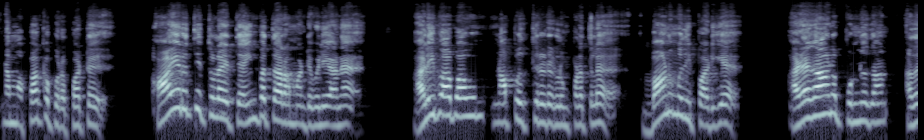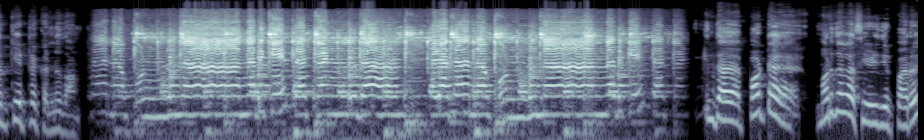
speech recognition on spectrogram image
நம்ம பார்க்க போற பாட்டு ஆயிரத்தி தொள்ளாயிரத்தி ஐம்பத்தி ஆறாம் ஆண்டு வெளியான அலிபாபாவும் நாற்பது திருடர்களும் படத்துல பானுமதி பாடிய அழகான பொண்ணுதான் அதற்கேற்ற கண்ணுதான். இந்த பாட்டை மருதகாசி எழுதியிருப்பாரு.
